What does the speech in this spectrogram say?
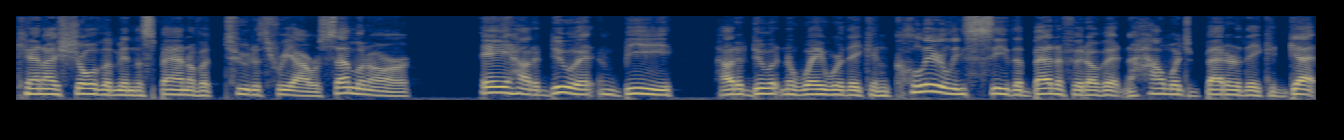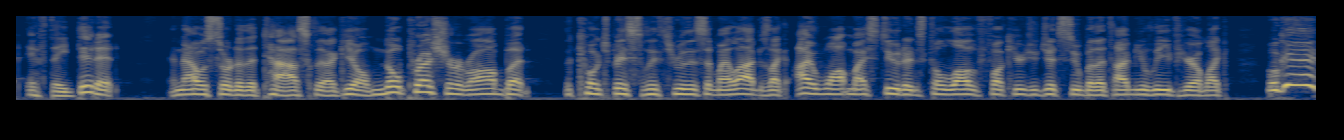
can I show them in the span of a two to three hour seminar, A, how to do it, and B, how to do it in a way where they can clearly see the benefit of it and how much better they could get if they did it. And that was sort of the task. Like, you know, no pressure, Rob, but the coach basically threw this in my lap. He's like, I want my students to love fuck your jujitsu by the time you leave here. I'm like, okay,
